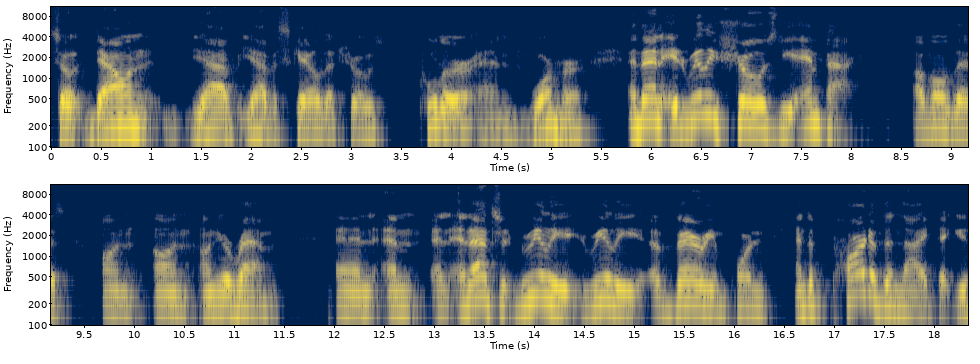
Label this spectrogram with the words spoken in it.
So down you have you have a scale that shows cooler and warmer, and then it really shows the impact of all this on on on your REM, and and and and that's really really a very important and the part of the night that you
